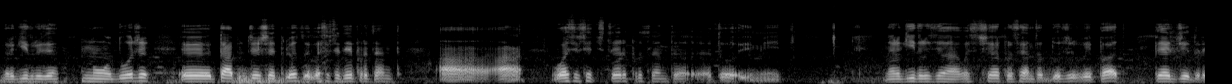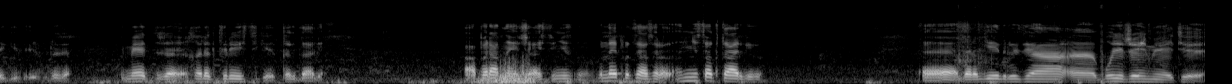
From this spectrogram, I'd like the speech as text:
Дорогие друзья, но Dodge э, Tab G6 Plus 81%, а, а 84% это имеет. Дорогие друзья, 84% Dodge VPad 5G, дорогие друзья, имеет же характеристики и так далее аппаратной части, не, не процессора, не сток таргет. Э, дорогие друзья, э, будет же иметь э,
